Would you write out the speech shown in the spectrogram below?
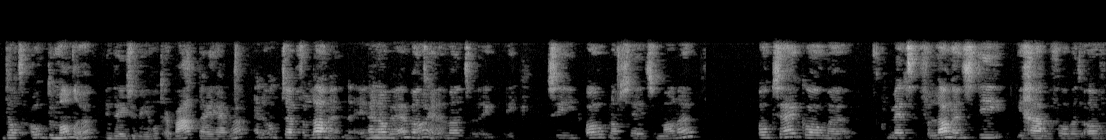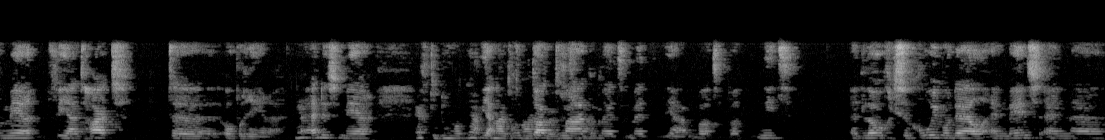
dat ook de mannen in deze wereld er baat bij hebben. En ook daar verlangen in En hebben. Hè? Want, oh ja. want ik, ik zie ook nog steeds mannen. Ook zij komen met verlangens die, die gaan bijvoorbeeld over meer via het hart te opereren. Ja. Hè? Dus meer Echt te doen wat ja, ja, vanuit het hart contact keuzes maken met, met ja, wat, wat niet het logische groeimodel en winst en eh,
